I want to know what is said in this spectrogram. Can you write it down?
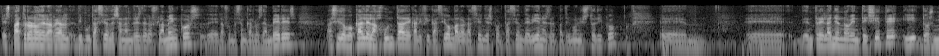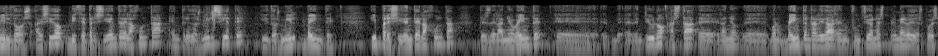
Es patrono de la Real Diputación de San Andrés de los Flamencos, de la Fundación Carlos de Amberes. Ha sido vocal de la Junta de Calificación, Valoración y Exportación de Bienes del Patrimonio Histórico. Eh, entre el año 97 y 2002. Ha sido vicepresidente de la Junta entre 2007 y 2020 y presidente de la Junta desde el año 20, 21 eh, hasta eh, el año, bueno, 20 en realidad en funciones primero y después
